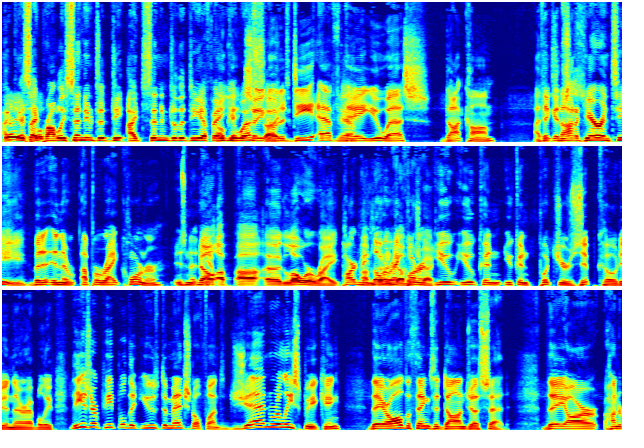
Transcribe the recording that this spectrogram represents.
I There you guess I'd probably send him to. D- I'd send him to the DFAUS. Okay, so you site. go to dfaus.com. I think it's, it's, not a guarantee. but in the upper right corner, isn't it? No, Yep. up uh, uh, lower right. Pardon me, I'm lower right corner. check. You you can you can put your zip code in there. I believe these are people that use dimensional funds. Generally speaking, they are all the things that Don just said. They are 100%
